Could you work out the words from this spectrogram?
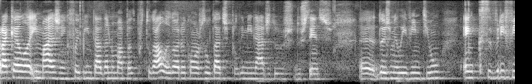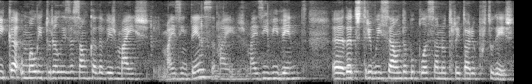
para aquela imagem que foi pintada no mapa de Portugal, agora com os resultados preliminares dos, dos censos uh, 2021, em que se verifica uma litoralização cada vez mais, mais intensa, mais, mais evidente, uh, da distribuição da população no território português.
